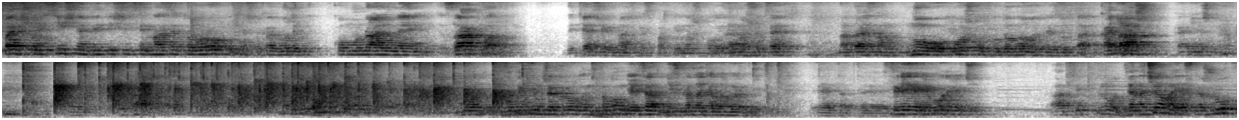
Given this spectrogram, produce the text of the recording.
з 1 січня 2017 року це ж тепер буде комунальний заклад дитяча юнацька спортивна школа. Я думаю, що це надасть нам нового поштовху до нових результатів. Конечно, конечно. Вот за таким же круглым столом нельзя не сказать о Лаверде. Этот, э, Сергей Григорьевич, от- ну, для начала я скажу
